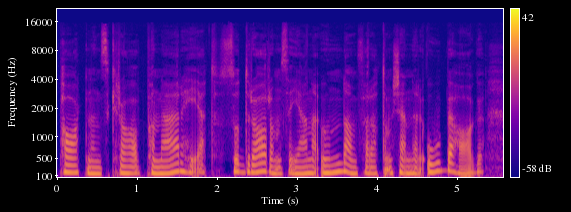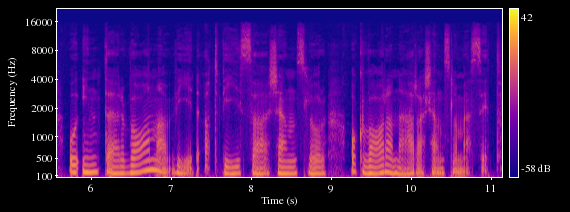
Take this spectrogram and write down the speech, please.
partners krav på närhet så drar de sig gärna undan för att de känner obehag och inte är vana vid att visa känslor och vara nära känslomässigt.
